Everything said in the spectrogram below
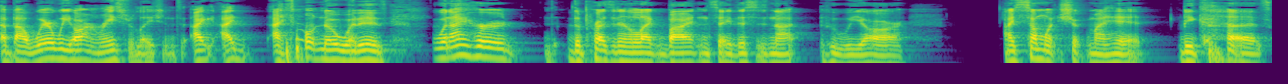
about where we are in race relations, I I I don't know what is. When I heard the president-elect Biden say this is not who we are, I somewhat shook my head because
